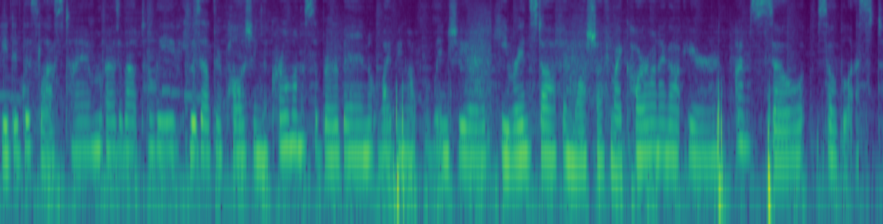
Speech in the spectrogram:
He did this last time I was about to leave. He was out there polishing the chrome on the Suburban, wiping off the windshield. He rinsed off and washed off my car when I got here. I'm so, so blessed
